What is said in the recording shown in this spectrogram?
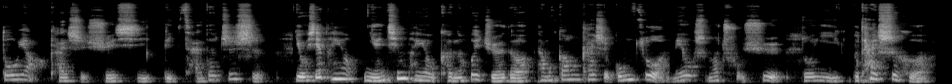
都要开始学习理财的知识。有些朋友，年轻朋友可能会觉得他们刚开始工作，没有什么储蓄，所以不太适合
